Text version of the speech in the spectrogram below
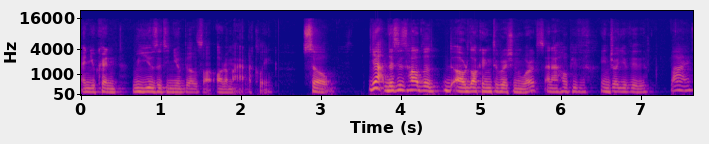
and you can reuse it in your builds automatically. So yeah, this is how the, our Docker integration works, and I hope you've enjoyed your video. Bye.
